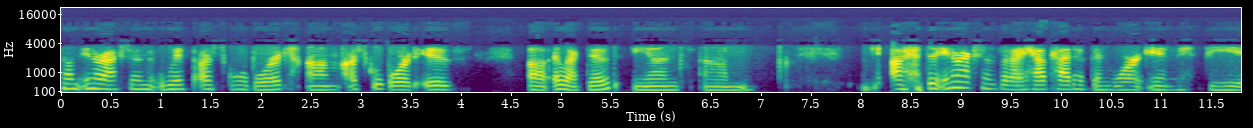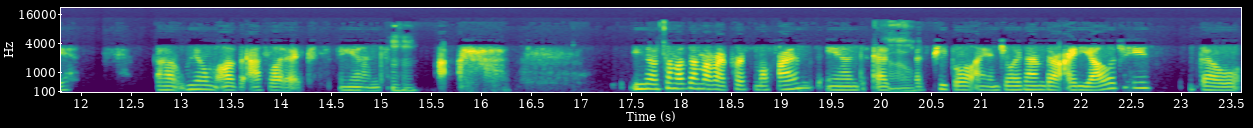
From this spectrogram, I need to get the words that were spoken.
some interaction with our school board. Um, our school board is uh, elected, and um, I, the interactions that I have had have been more in the uh, realm of athletics. And, I, you know, some of them are my personal friends, and as, as people, I enjoy them. Their ideologies, though,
